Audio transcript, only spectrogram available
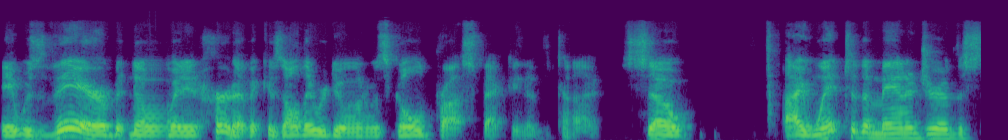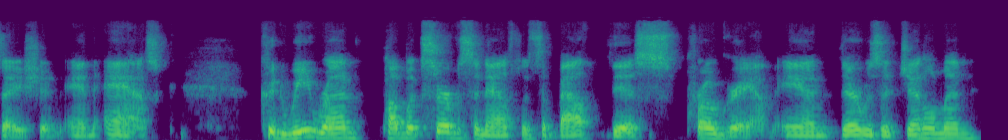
it was there, but nobody had heard of it because all they were doing was gold prospecting at the time. So I went to the manager of the station and asked, could we run public service announcements about this program? And there was a gentleman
